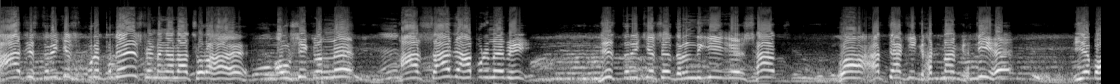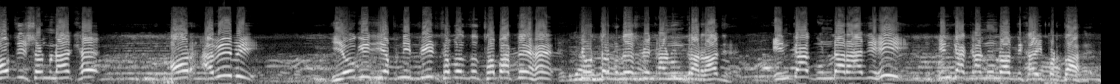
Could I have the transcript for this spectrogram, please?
आज इस तरीके से पूरे प्रदेश में नंगा नाच हो रहा है और उसी क्रम में आज शाहजहांपुर में भी जिस तरीके से दरिंदगी के साथ वह हत्या की घटना घटी है, ये बहुत ही शर्मनाक है। और अभी भी योगी जी अपनी पीठ थप- थपाते हैं कि उत्तर प्रदेश में कानून का राज है। इनका गुंडा राज ही इनका कानून राज दिखाई पड़ता है।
